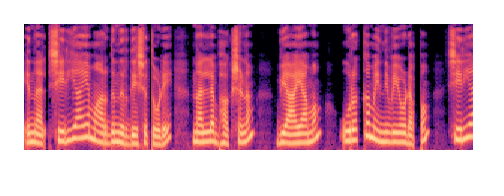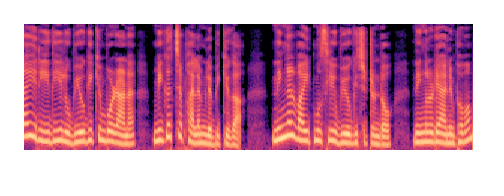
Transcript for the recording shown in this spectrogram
എന്നാൽ ശരിയായ മാർഗനിർദ്ദേശത്തോടെ നല്ല ഭക്ഷണം വ്യായാമം ഉറക്കം എന്നിവയോടൊപ്പം ശരിയായ രീതിയിൽ ഉപയോഗിക്കുമ്പോഴാണ് മികച്ച ഫലം ലഭിക്കുക. നിങ്ങൾ വൈറ്റ് മുസ്ലി ഉപയോഗിച്ചിട്ടുണ്ടോ? നിങ്ങളുടെ അനുഭവം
